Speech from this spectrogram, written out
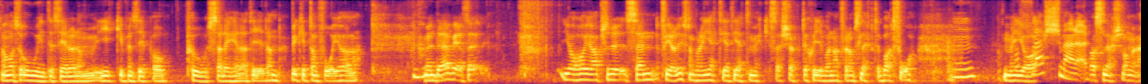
De var så ointresserade och de gick i princip och posade hela tiden. Vilket de får göra. Men där vet jag jag har ju absolut sen, för jag lyssnade på den jätte, jätte, jättemycket så jag köpte skivorna för de släppte bara två. Men Och jag, Flash med där. Ja, Slash var med.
